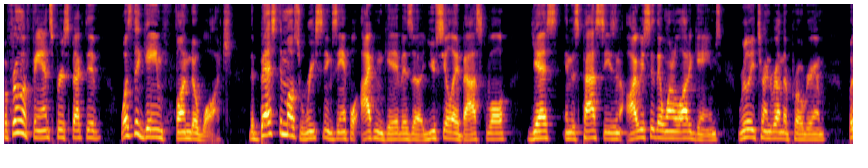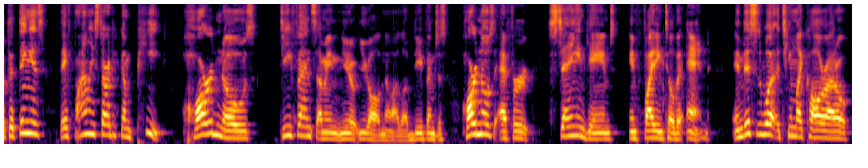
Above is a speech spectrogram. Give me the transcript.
But from a fan's perspective, was the game fun to watch? The best and most recent example I can give is a uh, UCLA basketball. Yes, in this past season, obviously they won a lot of games really turned around the program. But the thing is, they finally started to compete. Hard nose defense. I mean, you know, you all know I love defense. Just hard nosed effort, staying in games, and fighting till the end. And this is what a team like Colorado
